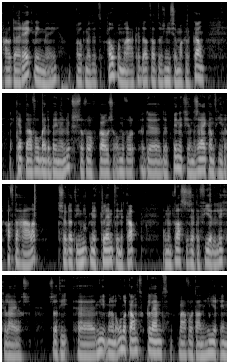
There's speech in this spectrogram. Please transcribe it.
Houd daar rekening mee, ook met het openmaken, dat dat dus niet zo makkelijk kan. Ik heb daarvoor bij de Benelux ervoor gekozen om de, de pinnetjes aan de zijkant hier eraf te halen. Zodat hij niet meer klemt in de kap. En hem vast te zetten via de lichtgeleiders. Zodat hij uh, niet meer aan de onderkant klemt, maar voortaan hierin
